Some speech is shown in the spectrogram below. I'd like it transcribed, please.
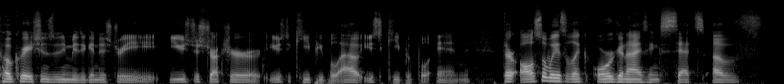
co-creations of the music industry used to structure used to keep people out used to keep people in. There are also ways of like organizing sets of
